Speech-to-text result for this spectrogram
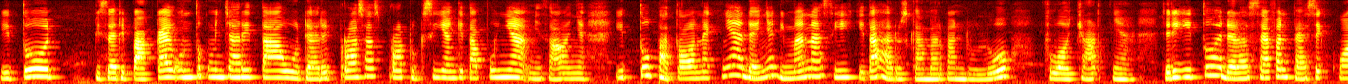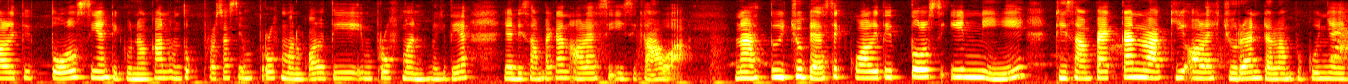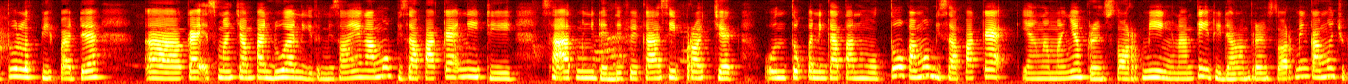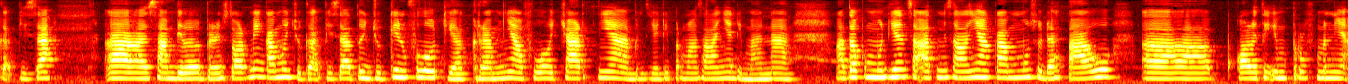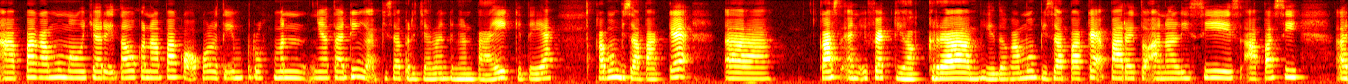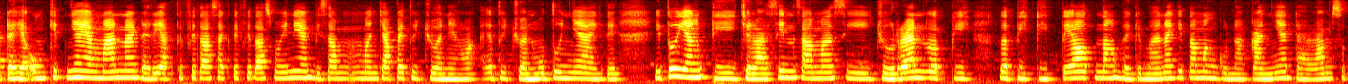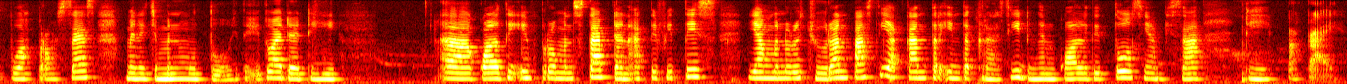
itu bisa dipakai untuk mencari tahu dari proses produksi yang kita punya. Misalnya itu bottlenecknya adanya di mana sih? Kita harus gambarkan dulu flowchartnya. Jadi itu adalah seven basic quality tools yang digunakan untuk proses improvement quality improvement begitu ya yang disampaikan oleh si Ishikawa Nah, tujuh basic quality tools ini disampaikan lagi oleh Juran dalam bukunya itu lebih pada uh, kayak semacam panduan gitu misalnya kamu bisa pakai nih di saat mengidentifikasi project untuk peningkatan mutu kamu bisa pakai yang namanya brainstorming nanti di dalam brainstorming kamu juga bisa uh, sambil brainstorming kamu juga bisa tunjukin flow diagramnya, flow chartnya, jadi permasalahannya di mana. Atau kemudian saat misalnya kamu sudah tahu uh, quality improvementnya apa, kamu mau cari tahu kenapa kok quality improvementnya tadi nggak bisa berjalan dengan baik gitu ya. Kamu bisa pakai uh, cause and effect diagram gitu. Kamu bisa pakai Pareto analisis apa sih uh, daya ungkitnya yang mana dari aktivitas-aktivitasmu ini yang bisa mencapai tujuan yang eh, tujuan mutunya gitu itu yang dijelasin sama si Juran lebih lebih detail tentang bagaimana kita menggunakannya dalam sebuah proses manajemen mutu gitu. Itu ada di uh, quality improvement step dan activities yang menurut Juran pasti akan terintegrasi dengan quality tools yang bisa dipakai.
